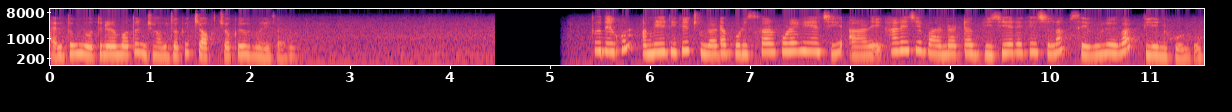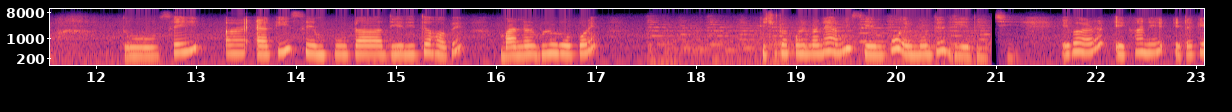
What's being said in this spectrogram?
একদম নতুনের মতন ঝকঝকে, চকচকে হয়ে যাবে। তো দেখুন, আমি এদিকে চুলাটা পরিষ্কার করে নিয়েছি আর এখানে যে বার্নারটা ভিজিয়ে রেখেছিলাম, সেগুলো এবার ক্লিন করব। তো সেই একই শ্যাম্পুটা দিয়ে দিতে হবে বার্নারগুলোর ওপরে। কিছুটা পরিমাণে আমি শ্যাম্পু এর মধ্যে দিয়ে দিচ্ছি। এবার এখানে এটাকে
